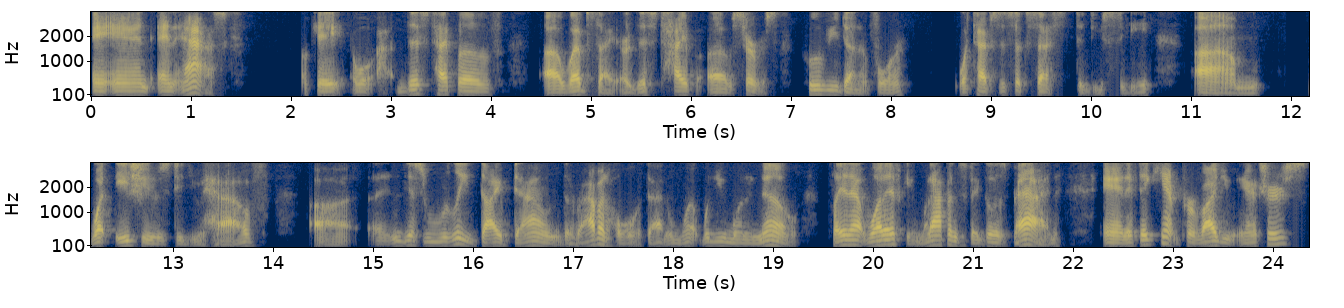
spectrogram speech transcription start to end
and and ask okay well this type of uh, website or this type of service who have you done it for what types of success did you see? Um, what issues did you have? Uh, and just really dive down the rabbit hole with that. And what would you want to know? Play that what if game. What happens if it goes bad? And if they can't provide you answers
